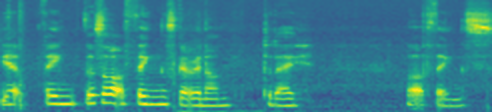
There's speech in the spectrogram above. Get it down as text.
Yep, thing. There's a lot of things going on today. A lot of things.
